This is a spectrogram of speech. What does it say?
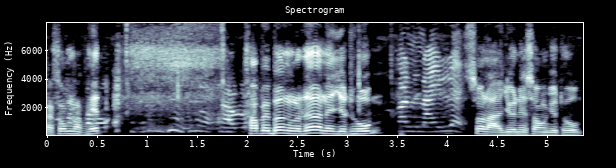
ผักส้มผักเพชรเข้าไปเบิ้งเราเด้อใน YouTube โซลาอยู่ในซอง YouTube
